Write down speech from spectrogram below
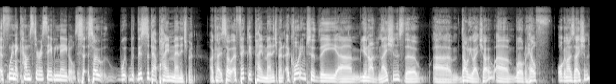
if, when it comes to receiving needles? so, so w- w- this is about pain management. Okay, so effective pain management, according to the um, United Nations, the um, WHO, um, World Health Organization,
